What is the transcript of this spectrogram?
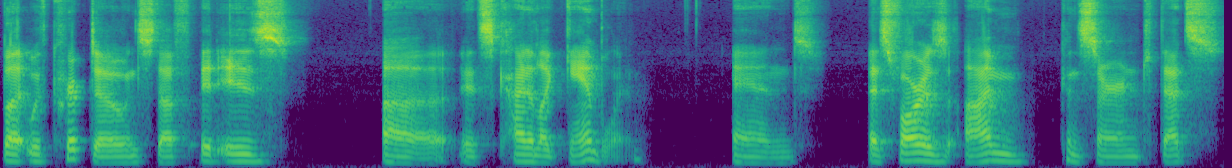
But with crypto and stuff, it is uh, it's kind of like gambling, and as far as I'm concerned, that's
